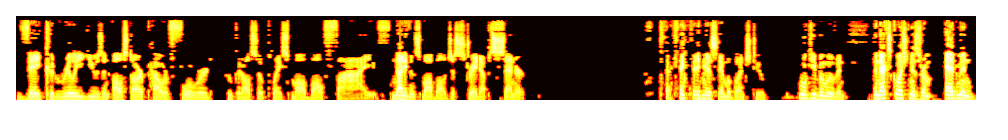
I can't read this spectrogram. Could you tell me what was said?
They could really use an all-star power forward who could also play small ball five. Not even small ball, just straight up center. I think they miss him a bunch too. We'll keep it moving. The next question is from Edmund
